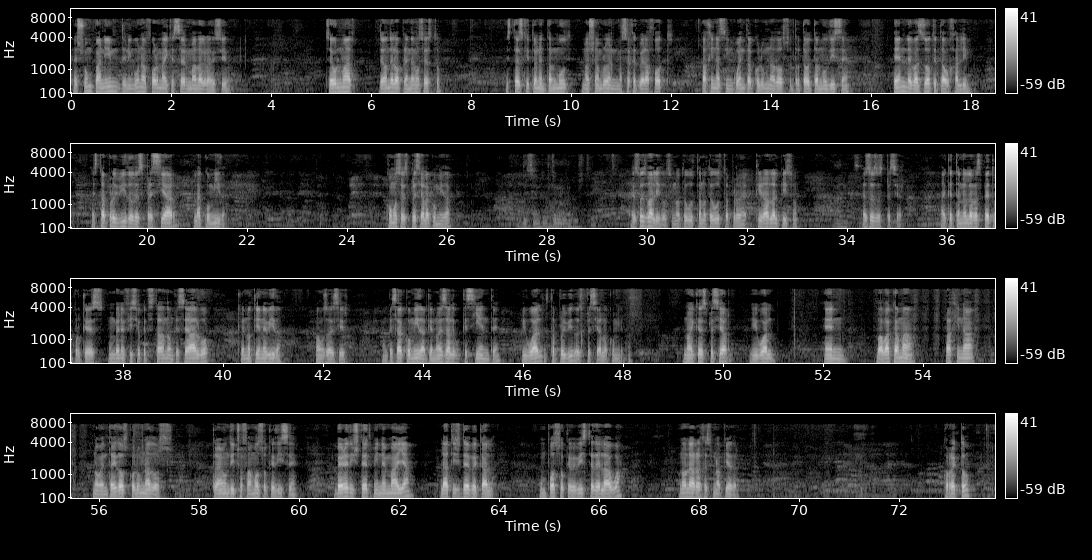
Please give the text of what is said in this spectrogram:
es un panim, de ninguna forma hay que ser mal agradecido. Seulmad, ¿de dónde lo aprendemos esto? Está escrito en el Talmud, Mashambru, en Masejet Berajot, página 50, columna 2. El tratado del Talmud dice, en Levazot et Está prohibido despreciar la comida. ¿Cómo se desprecia la comida? Eso es válido, si no te gusta, no te gusta, pero tirarla al piso, eso es despreciar. Hay que tenerle respeto porque es un beneficio que te está dando, aunque sea algo que no tiene vida, vamos a decir, aunque sea comida que no es algo que siente, igual está prohibido despreciar la comida. No hay que despreciar, igual en Babakama, página 92, columna 2 trae un dicho famoso que dice, Beredishtet mine maya, latish de bekala. Un pozo que bebiste del agua, no le arrojes una piedra. ¿Correcto?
